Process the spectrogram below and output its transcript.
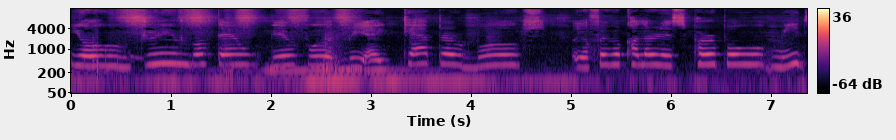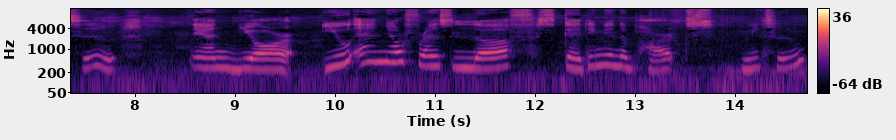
your dream birthday gift would be a cat or books. Your favorite color is purple. Me too. And your you and your friends love skating in the parks. Me too.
